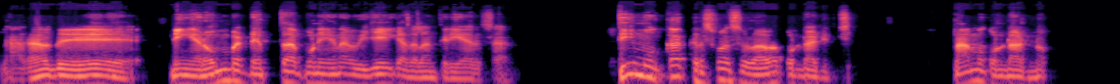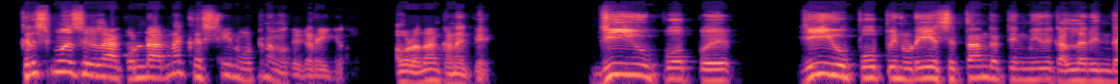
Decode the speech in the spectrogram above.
அதாவது நீங்க ரொம்ப டெப்தா போனீங்கன்னா விஜய்க்கு அதெல்லாம் தெரியாது சார். திமுக கிறிஸ்துமஸ் விழாவை கொண்டாடிச்சு நாம கொண்டாடணும். கிறிஸ்துமஸ் விழா கொண்டாடினா கிறிஸ்டின் ஓட்டு நமக்கு கிடைக்கும். அவ்வளவுதான் கணக்கு. G U Pope G U போப்பினுடைய சித்தாந்தத்தின் மீது கல்லறிந்த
